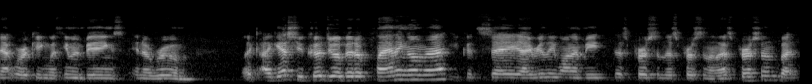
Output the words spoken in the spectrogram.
networking with human beings in a room. like I guess you could do a bit of planning on that. You could say I really want to meet this person, this person, and this person, but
